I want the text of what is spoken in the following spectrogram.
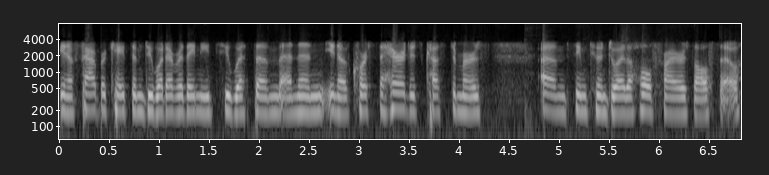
you know, fabricate them, do whatever they need to with them. And then, you know, of course, the heritage customers um, seem to enjoy the whole fryers also.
